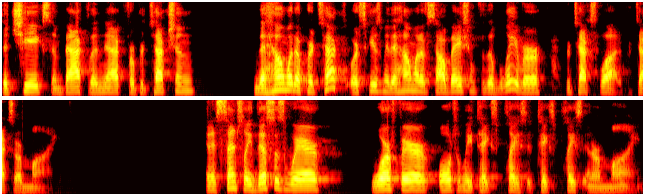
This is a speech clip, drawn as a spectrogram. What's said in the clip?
the cheeks and back of the neck for protection. The helmet of protect, or excuse me, the helmet of salvation for the believer protects what? It protects our mind. And essentially, this is where warfare ultimately takes place. It takes place in our mind.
